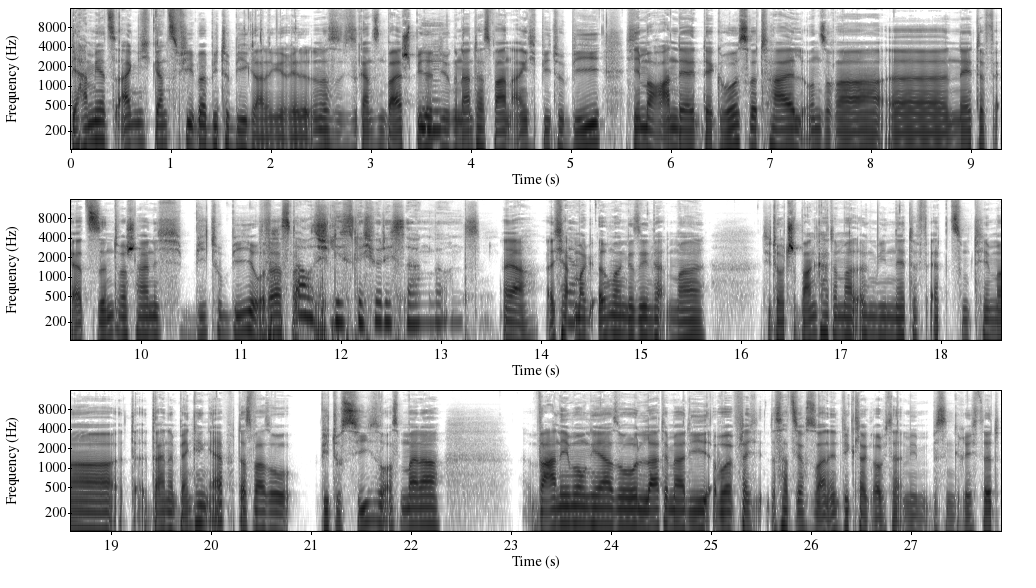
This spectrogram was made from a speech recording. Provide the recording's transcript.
Wir haben jetzt eigentlich ganz viel über B2B gerade geredet. Und das ist diese ganzen Beispiele, Mhm. die du genannt hast, waren eigentlich B2B. Ich nehme auch an, der, der größere Teil unserer äh, Native Ads sind wahrscheinlich B2B, oder? Fast ausschließlich, würde ich sagen, bei uns. Ja, ich habe Ja. mal irgendwann gesehen, wir hatten mal, die Deutsche Bank hatte mal irgendwie ein Native Ad zum Thema de- deine Banking App. Das war so B2C, so aus meiner Wahrnehmung her, so lade mal die, aber vielleicht, das hat sich auch so an Entwickler, glaube ich, dann irgendwie ein bisschen gerichtet.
